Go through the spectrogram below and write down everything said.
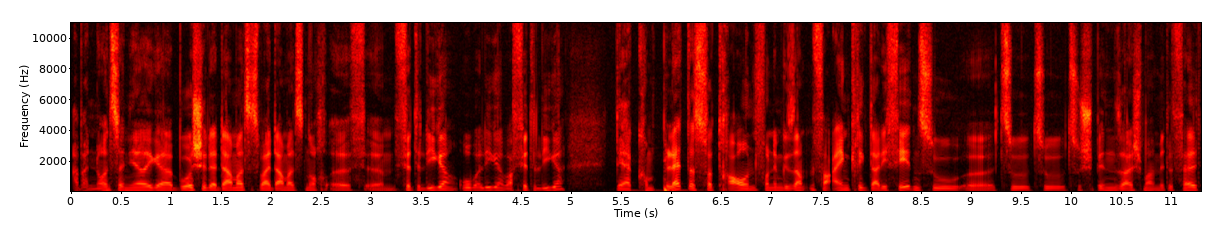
Aber ein 19-jähriger Bursche, der damals, das war damals noch äh, ähm, vierte Liga, Oberliga, war vierte Liga, der komplett das Vertrauen von dem gesamten Verein kriegt, da die Fäden zu, äh, zu, zu, zu spinnen, sage ich mal, im Mittelfeld,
